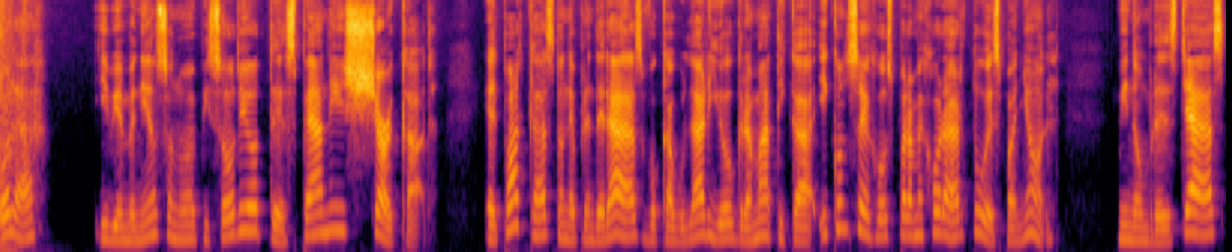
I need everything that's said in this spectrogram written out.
Hola y bienvenidos a un nuevo episodio de Spanish Shortcut, el podcast donde aprenderás vocabulario, gramática y consejos para mejorar tu español. Mi nombre es Jazz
